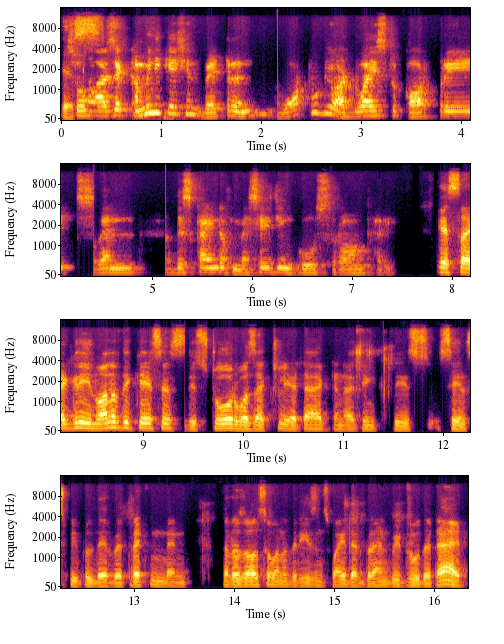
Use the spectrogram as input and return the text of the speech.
Yes. So, as a communication veteran, what would you advise to corporates when this kind of messaging goes wrong, Hari? Yes, I agree. In one of the cases, the store was actually attacked, and I think these salespeople there were threatened, and that was also one of the reasons why that brand withdrew that ad.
